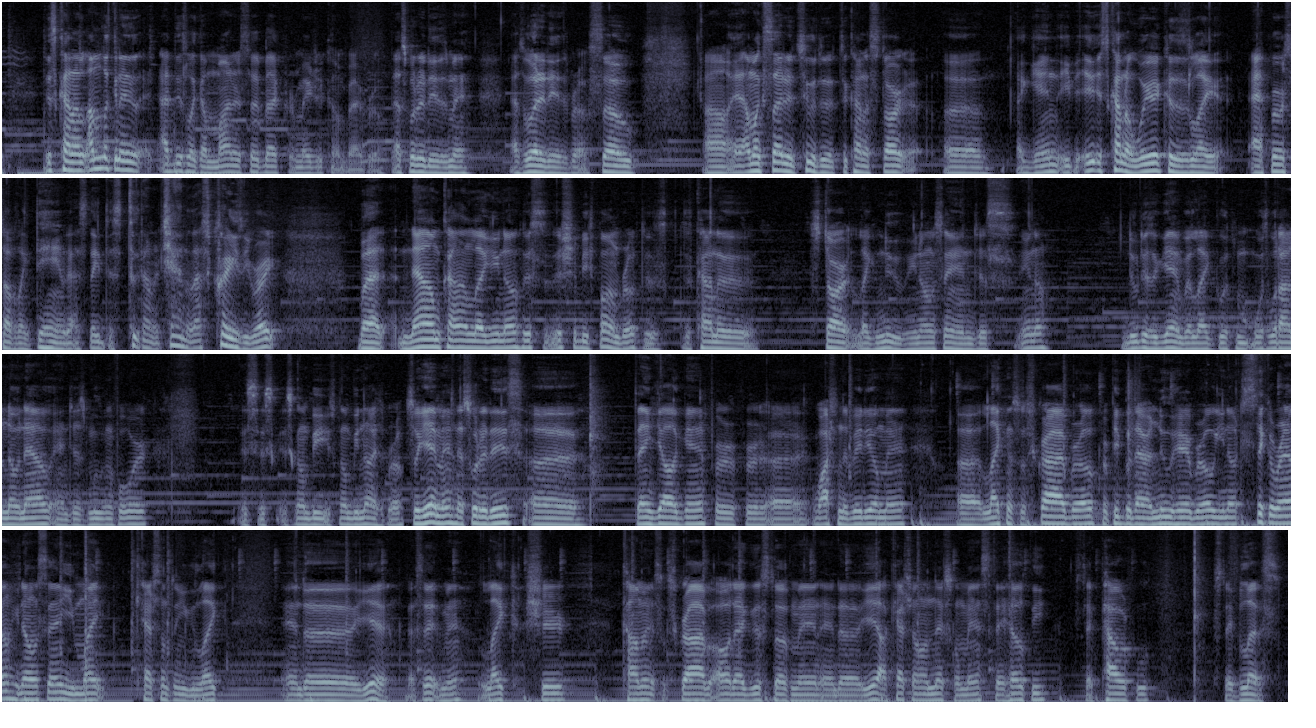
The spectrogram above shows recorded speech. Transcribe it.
it's kind of I'm looking at at this like a minor setback for a major comeback, bro. That's what it is, man. That's what it is, bro. So uh, I'm excited too to, to kind of start uh, again. It, it's kind of weird because like at first I was like, damn, that's they just took down the channel. That's crazy, right? But now I'm kind of like, you know, this this should be fun, bro. Just just kind of start like new. You know what I'm saying? Just you know, do this again, but like with with what I know now and just moving forward. It's, it's, it's gonna be it's gonna be nice, bro. So yeah, man, that's what it is. Uh, thank y'all again for for uh, watching the video, man. Uh, like and subscribe, bro. For people that are new here, bro, you know, stick around. You know what I'm saying? You might catch something you like. And uh, yeah, that's it, man. Like, share, comment, subscribe, all that good stuff, man. And uh, yeah, I'll catch you on the next one, man. Stay healthy, stay powerful, stay blessed.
